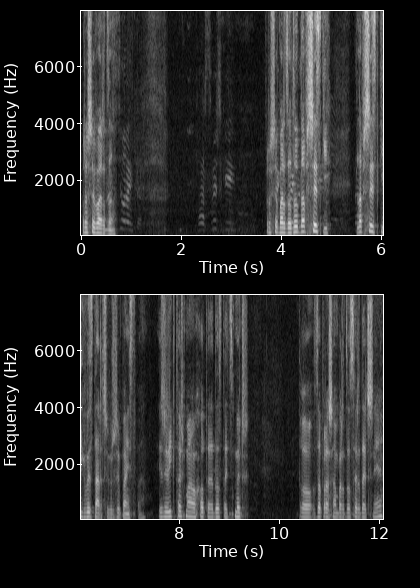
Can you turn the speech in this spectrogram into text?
Proszę bardzo. Proszę bardzo, to dla wszystkich. Dla wszystkich wystarczy, proszę Państwa. Jeżeli ktoś ma ochotę dostać smycz, to zapraszam bardzo serdecznie.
